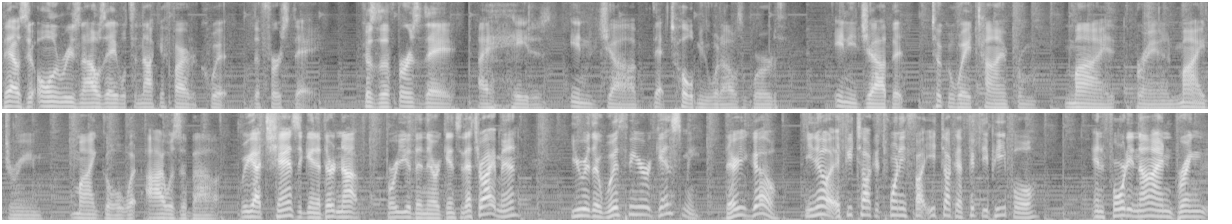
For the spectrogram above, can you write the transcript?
That was the only reason I was able to not get fired or quit the first day. Because the first day, I hated any job that told me what I was worth, any job that took away time from my brand, my dream, my goal, what I was about. We got chance again. If they're not for you, then they're against you. That's right, man. You're either with me or against me. There you go. You know, if you talk to 25, you talk to 50 people, and 49 bring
